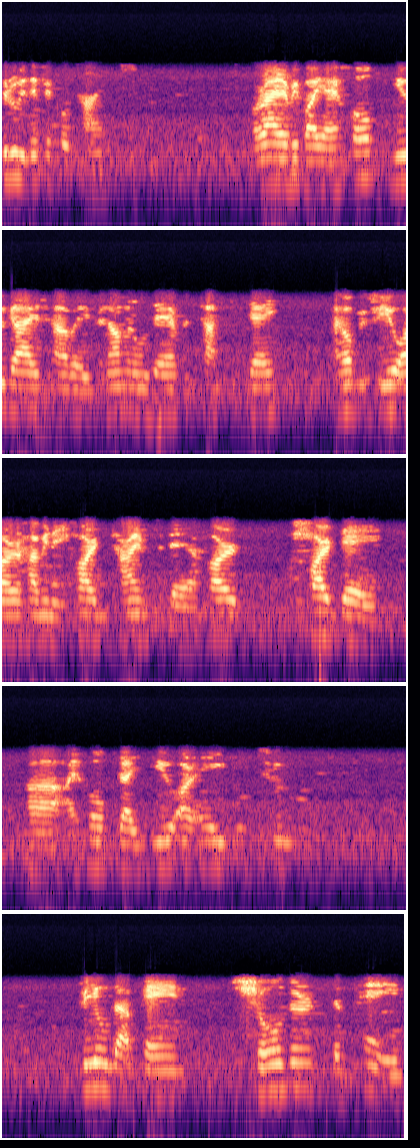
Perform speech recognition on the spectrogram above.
through difficult times. All right, everybody. I hope you guys have a phenomenal day, a fantastic day. I hope if you are having a hard time today, a hard, hard day, uh, I hope that you are able to feel that pain, shoulder the pain,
